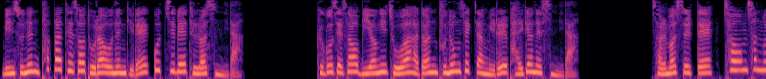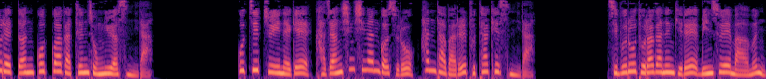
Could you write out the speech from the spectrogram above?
민수는 텃밭에서 돌아오는 길에 꽃집에 들렀습니다. 그곳에서 미영이 좋아하던 분홍색 장미를 발견했습니다. 젊었을 때 처음 선물했던 꽃과 같은 종류였습니다. 꽃집 주인에게 가장 싱싱한 것으로 한 다발을 부탁했습니다. 집으로 돌아가는 길에 민수의 마음은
